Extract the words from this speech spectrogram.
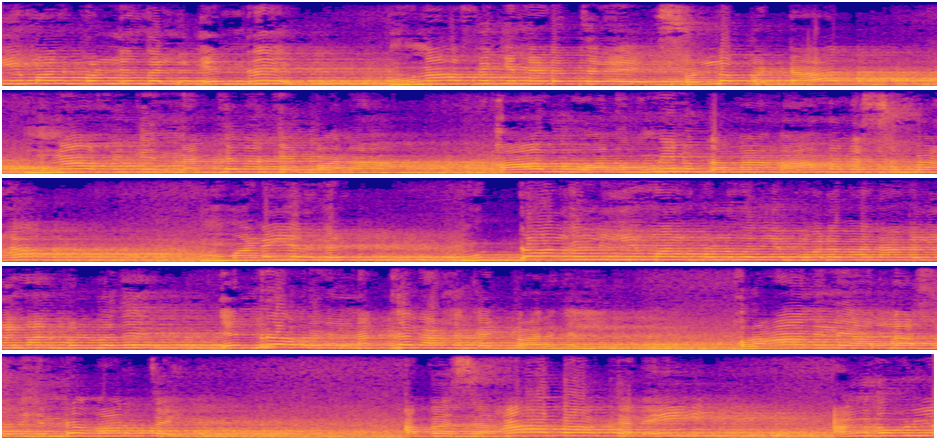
ஈமான் கொள்ளுங்கள் என்று முனாஃபிக்கின் இடத்திலே சொல்லப்பட்டால் முனாஃபிக்கின் நக்கனா கேட்பானா காலு வானும் கமா ஆமன சுபகா மடையர்கள் முட்டாள்கள் ஈமான் கொள்வதை போலவா நாங்கள் ஈமான் கொள்வது என்று அவர்கள் நக்கலாக கேட்பார்கள். குரானிலே அல்லாஹ் சொல்கின்ற வார்த்தை அப்ப சஹாபாக்களை அங்க உள்ள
